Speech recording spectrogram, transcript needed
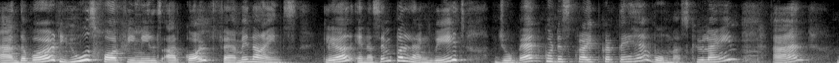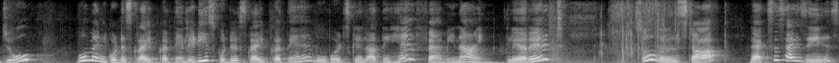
and the word used for females are called feminines. Clear? In a simple language, जो मैन को डिस्क्राइब करते हैं, वो मस्क्यूलाइन एंड जो वुमेन को डिस्क्राइब करते हैं लेडीज़ को डिस्क्राइब करते हैं, वो वर्ड्स कहलाते हैं feminine clear it so will start the exercise is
